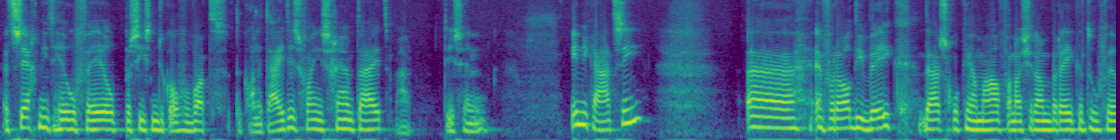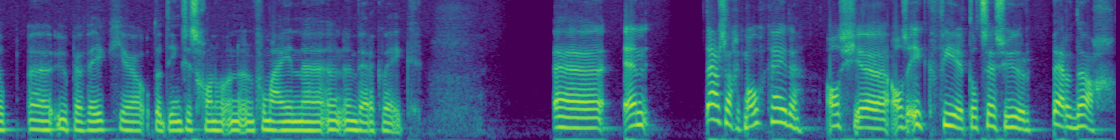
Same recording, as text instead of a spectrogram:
Het zegt niet heel veel, precies natuurlijk over wat de kwaliteit is van je schermtijd, maar het is een indicatie. Eh, en vooral die week, daar schrok ik helemaal van. Als je dan berekent hoeveel eh, uur per week je op dat ding zit, is gewoon een, voor mij een, eh, een, een werkweek. En daar zag ik mogelijkheden. Als, je, als ik vier tot zes uur per dag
